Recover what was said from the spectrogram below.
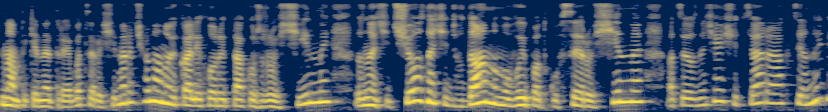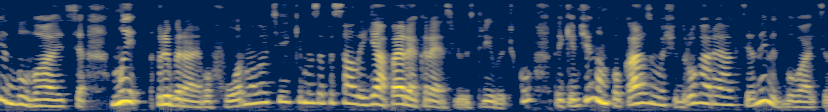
Нам таке не треба, це розчинна речовина, ну і калій хлорид також розчинний. Значить, що? Значить, в даному випадку все розчинне, а це означає, що ця реакція не відбувається. Ми прибираємо формулу, ці, які ми записали, я перекреслюю стрілочку, таким чином показуємо, що друга реакція не відбувається.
